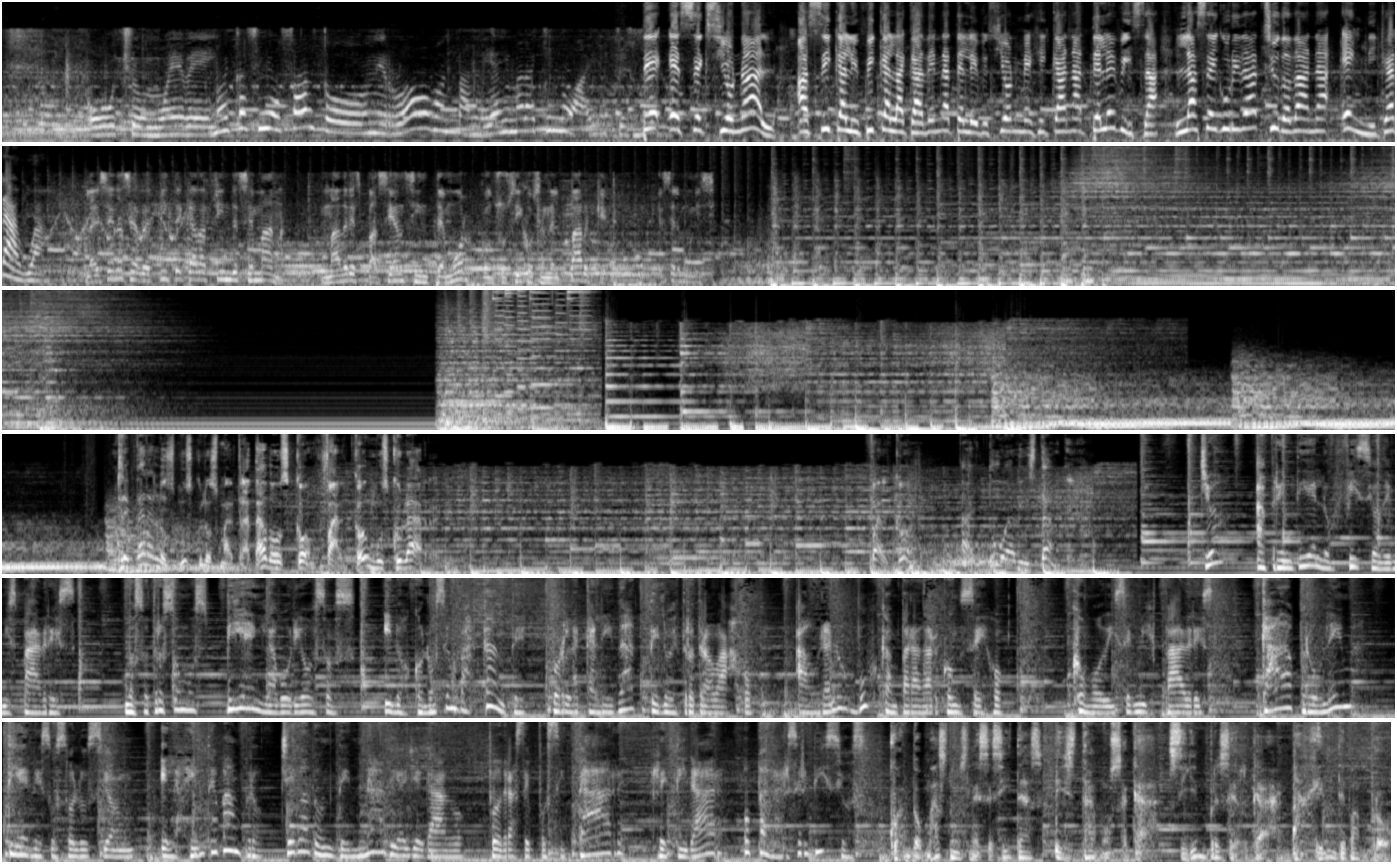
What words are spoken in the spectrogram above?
8, 9. No hay casi asalto, ni robo, ni pandillas y mal aquí no hay. De excepcional, así califica la cadena televisión mexicana Televisa la seguridad ciudadana en Nicaragua. La escena se repite cada fin de semana. Madres pasean sin temor con sus hijos en el parque. Es el municipio. Repara los músculos maltratados con Falcón Muscular. Falcón, actúa al instante. Yo aprendí el oficio de mis padres. Nosotros somos bien laboriosos y nos conocen bastante por la calidad de nuestro trabajo. Ahora nos buscan para dar consejo. Como dicen mis padres, cada problema tiene su solución. El agente Banpro llega donde nadie ha llegado. Podrás depositar, retirar o pagar servicios. Cuando más nos necesitas, estamos acá, siempre cerca. Agente Banpro.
